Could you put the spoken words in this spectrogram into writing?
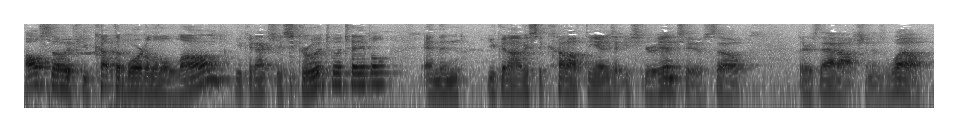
Also, if you cut the board a little long, you can actually screw it to a table and then you can obviously cut off the ends that you screwed into. So there's that option as well.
